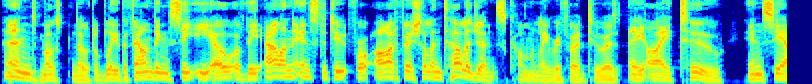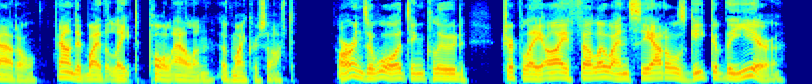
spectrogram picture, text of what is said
and most notably the founding CEO of the Allen Institute for Artificial Intelligence, commonly referred to as AI2, in Seattle, founded by the late Paul Allen of Microsoft. Oren's awards include AAAI Fellow and Seattle's Geek of the Year,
